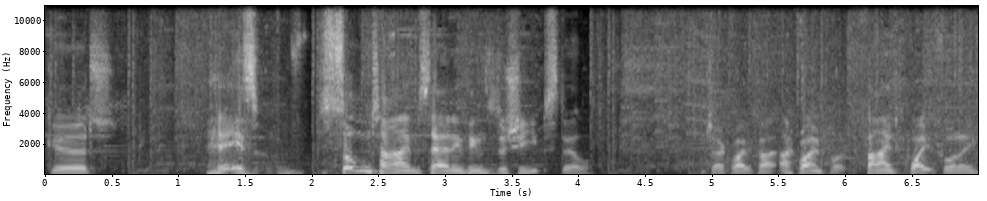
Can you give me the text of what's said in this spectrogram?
Good. It is sometimes turning things to sheep still, which I quite I quite find quite funny.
